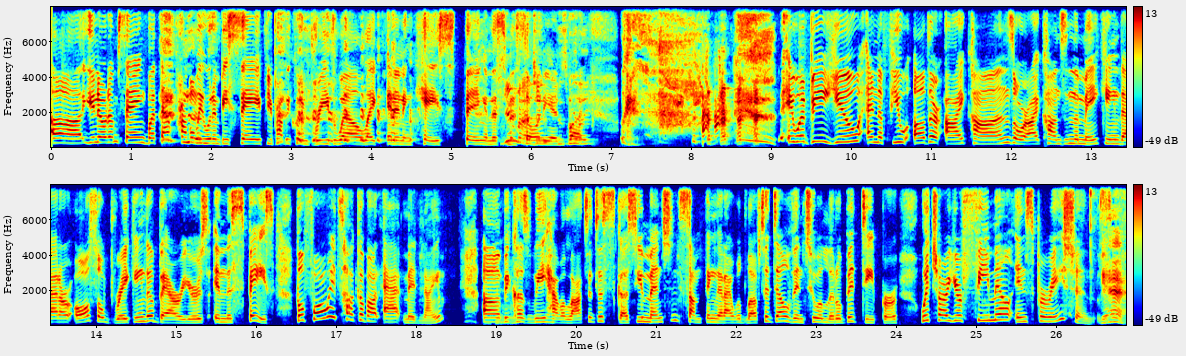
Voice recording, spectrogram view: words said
uh, you know what I'm saying? But that probably wouldn't be safe. You probably couldn't breathe well, like in an encased thing in the you? Smithsonian. But it would be you and a few other icons or icons in the making that are also breaking the barriers in the space. Before we talk about at midnight, uh, because we have a lot to discuss. You mentioned something that I would love to delve into a little bit deeper, which are your female inspirations. Yes.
